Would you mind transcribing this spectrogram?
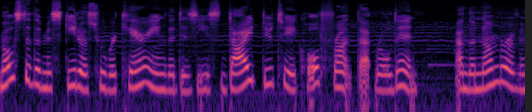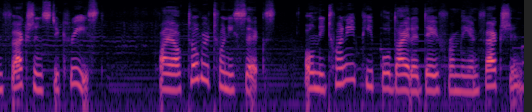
most of the mosquitoes who were carrying the disease died due to a cold front that rolled in, and the number of infections decreased. By October 26, only 20 people died a day from the infection.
